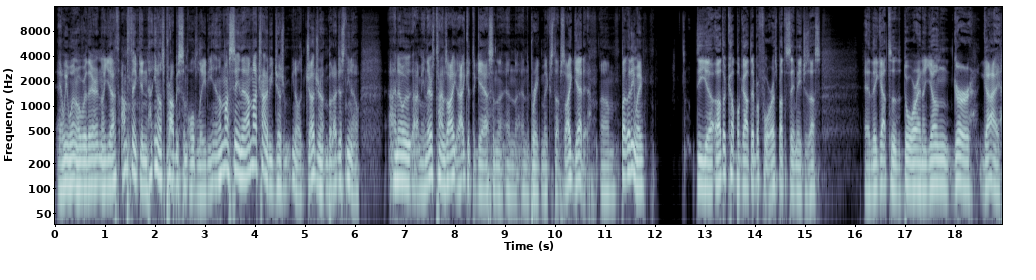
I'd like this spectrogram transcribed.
And we went over there, and uh, I'm thinking, you know, it's probably some old lady. And I'm not saying that. I'm not trying to be judge, you know, judging, but I just, you know, I know. I mean, there's times I, I get the gas and the and the, and the brake mixed up, so I get it. Um, but anyway, the uh, other couple got there before us, about the same age as us, and they got to the door, and a younger guy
